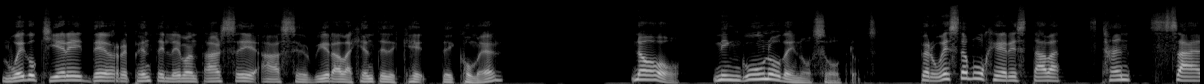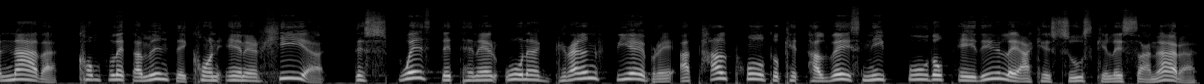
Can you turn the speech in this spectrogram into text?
luego quiere de repente levantarse a servir a la gente de, de comer? No, ninguno de nosotros. Pero esta mujer estaba tan sanada completamente con energía después de tener una gran fiebre a tal punto que tal vez ni pudo pedirle a Jesús que le sanara.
